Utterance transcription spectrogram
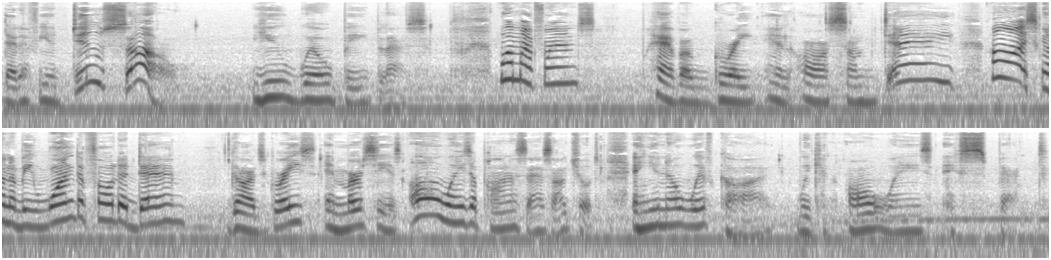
that if you do so, you will be blessed. Well, my friends, have a great and awesome day. Oh, it's going to be wonderful today. God's grace and mercy is always upon us as our children. And you know, with God, we can always expect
